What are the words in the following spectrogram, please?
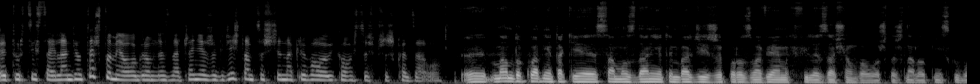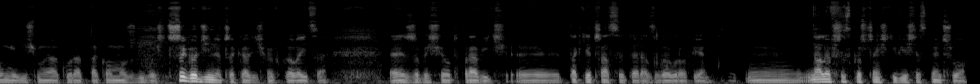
y, Turcji z Tajlandią też to miało ogromne znaczenie, że gdzieś tam coś się nakrywało i komuś coś przeszkadzało. Y, Mam dokładnie takie samo zdanie, tym bardziej, że porozmawiałem chwilę z Asią Wołosz też na lotnisku, bo mieliśmy akurat taką możliwość. Trzy godziny czekaliśmy w kolejce, e, żeby się odprawić. E, Takie czasy teraz w Europie. Mm, No ale wszystko szczęśliwie się skończyło.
